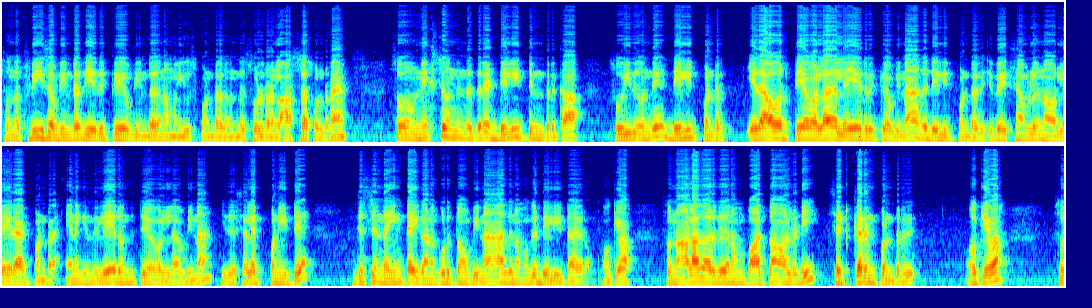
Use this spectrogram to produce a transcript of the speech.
ஸோ இந்த ஃப்ரீஸ் அப்படின்றது எதுக்கு அப்படின்றத நம்ம யூஸ் பண்ணுறது வந்து சொல்கிறேன் லாஸ்ட்டாக சொல்கிறேன் ஸோ நெக்ஸ்ட் வந்து இந்த தடவை டெலிட்னு இருக்கா? ஸோ இது வந்து டெலிட் பண்ணுறது ஏதாவது ஒரு தேவையில்லாத லேயர் இருக்குது அப்படின்னா அதை டெலிட் பண்ணுறது இப்போ எக்ஸாம்பிளுக்கு நான் ஒரு லேயர் ஆட் பண்ணுறேன் எனக்கு இந்த லேயர் வந்து தேவையில்லை அப்படின்னா இதை செலக்ட் பண்ணிவிட்டு ஜஸ்ட் இந்த இன்டைக்கான கொடுத்தோம் அப்படின்னா அது நமக்கு டெலிட் ஆயிரும். ஓகேவா ஸோ நாலாவதாக இருக்கிறது நம்ம பார்த்தோம். ஆல்ரெடி செட் கரண்ட் பண்ணுறது ஓகேவா ஸோ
